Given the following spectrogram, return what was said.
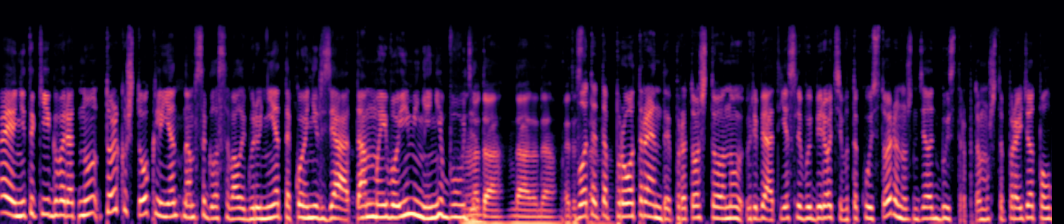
И они такие говорят, ну, только что клиент нам согласовал. Я говорю, нет, такое нельзя, там моего имени не будет. Ну да, да, да, да. Это вот странно. это про тренды, про то, что, ну, ребят, если вы берете вот такую историю, нужно делать быстро, потому что пройдет полгода.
